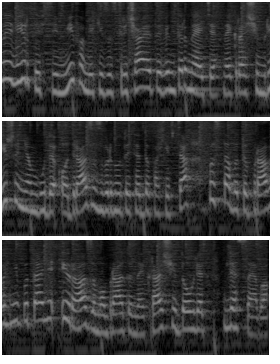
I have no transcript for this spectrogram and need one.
Не вірте всім міфам, які зустрічаєте в інтернеті. Найкращим рішенням буде одразу звернутися до фахівця, поставити правильні питання і разом обрати найкращий догляд для себе.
